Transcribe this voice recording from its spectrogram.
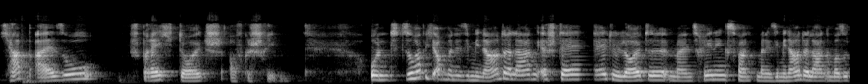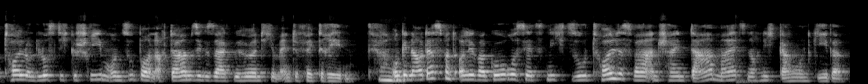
Ich habe also Sprechdeutsch aufgeschrieben. Und so habe ich auch meine Seminarunterlagen erstellt. Die Leute in meinen Trainings fanden meine Seminarunterlagen immer so toll und lustig geschrieben und super. Und auch da haben sie gesagt, wir hören dich im Endeffekt reden. Mhm. Und genau das fand Oliver Gorus jetzt nicht so toll. Das war anscheinend damals noch nicht gang und gäbe.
